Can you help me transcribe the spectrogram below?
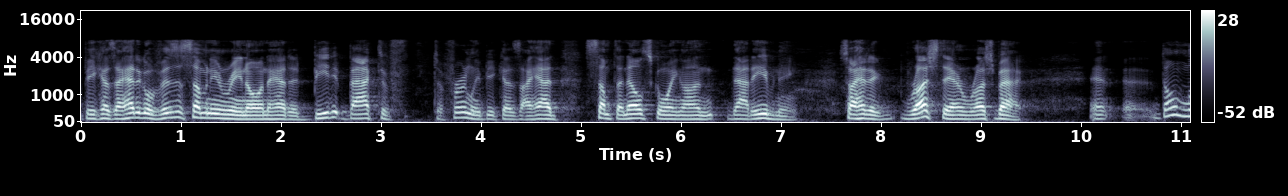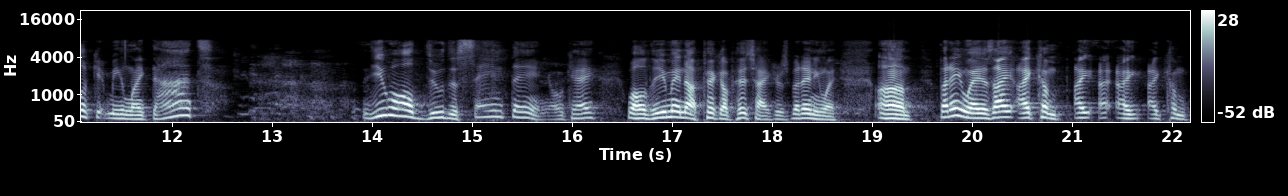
because I had to go visit somebody in Reno, and I had to beat it back to, to Fernley because I had something else going on that evening. So I had to rush there and rush back. And uh, don't look at me like that you all do the same thing, okay? Well, you may not pick up hitchhikers, but anyway. Um, but anyway, as I, I come, I, I, I come,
